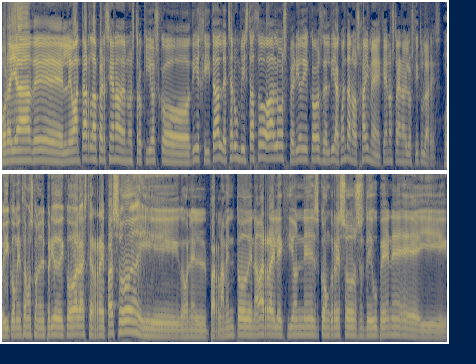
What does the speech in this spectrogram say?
Hora ya de levantar la persiana de nuestro kiosco digital, de echar un vistazo a los periódicos del día. Cuéntanos, Jaime, ¿qué nos traen hoy los titulares? Hoy comenzamos con el periódico ahora este repaso y con el Parlamento de Navarra, elecciones, congresos de UPN eh, y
